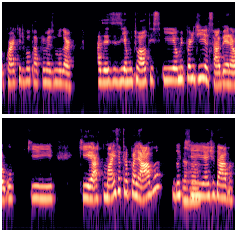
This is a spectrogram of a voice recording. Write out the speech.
no quarter e voltar para o mesmo lugar. Às vezes ia muito alto e, e, eu me perdia, sabe? Era algo que, que mais atrapalhava do uhum. que ajudava.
